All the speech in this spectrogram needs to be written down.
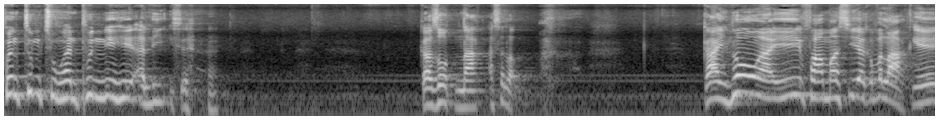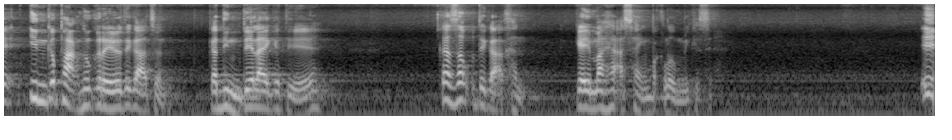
พุ่นทุ่มชุงหันพุ่นนี่เฮอลีกระจดนักอัสลับกายโนไงฟาร์มาซีก็วลากเออินก็ผักนุกเรียวติกาชนกระดินเตไลกะเตกะจบติกาขันเกมาให้อาศัยบักลมมิกเส i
